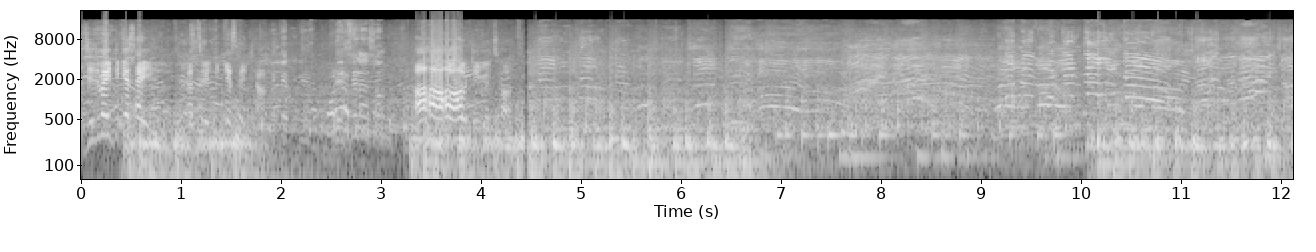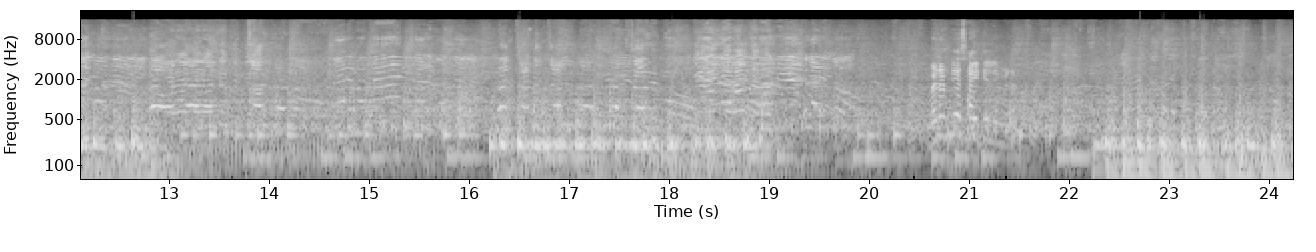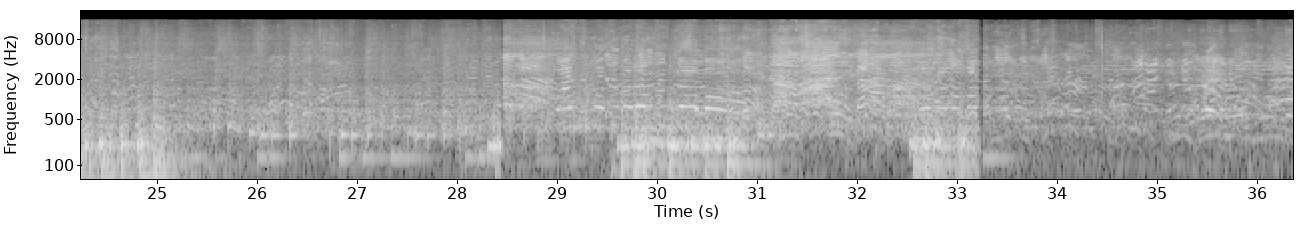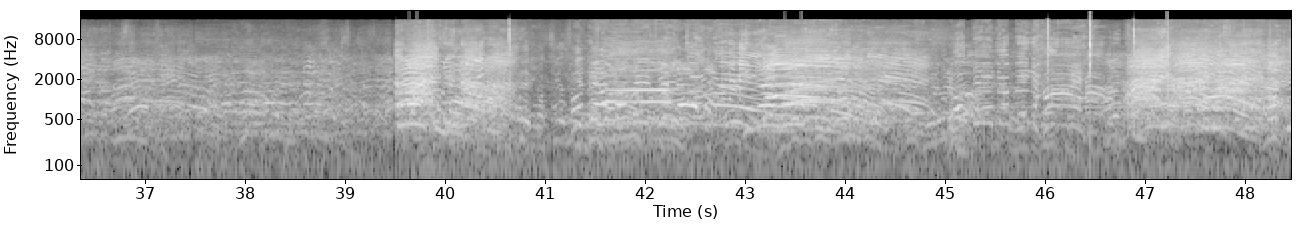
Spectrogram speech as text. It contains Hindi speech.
ଆଜିଜ୍ ଭାଇ ଟିକେ ସାଇ ଆସିବେ ଟିକେ ସାଇ ହଁ ହଁ ହଉ ଠିକ୍ ଅଛି ହଁ ম্যাডাম নিয়ে সাইড এলি madam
